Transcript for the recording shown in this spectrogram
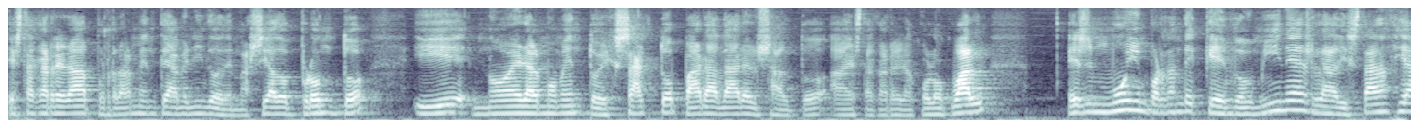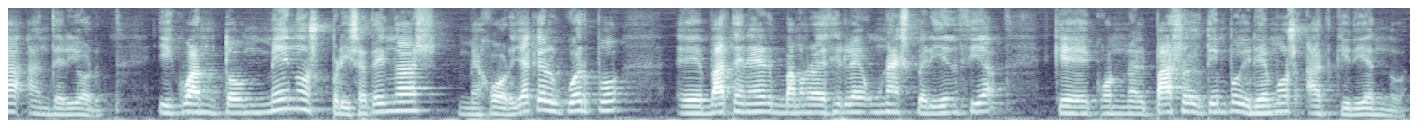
esta carrera pues realmente ha venido demasiado pronto y no era el momento exacto para dar el salto a esta carrera. Con lo cual es muy importante que domines la distancia anterior. Y cuanto menos prisa tengas, mejor, ya que el cuerpo eh, va a tener, vamos a decirle, una experiencia que con el paso del tiempo iremos adquiriendo.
